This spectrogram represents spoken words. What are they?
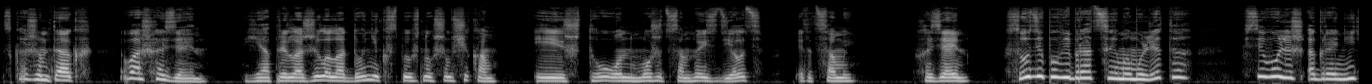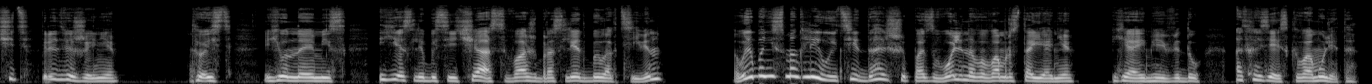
Скажем так, ваш хозяин. Я приложила ладони к вспыхнувшим щекам. И что он может со мной сделать, этот самый хозяин? Судя по вибрациям амулета, всего лишь ограничить передвижение. То есть, юная мисс, если бы сейчас ваш браслет был активен, вы бы не смогли уйти дальше позволенного вам расстояния. Я имею в виду от хозяйского амулета.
